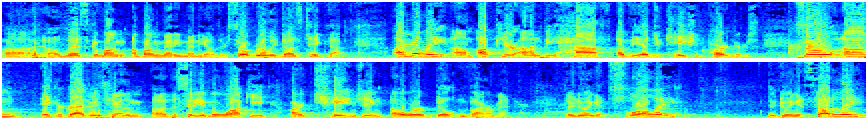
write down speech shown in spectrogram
uh, list among among many many others. So it really does take that. I'm really um, up here on behalf of the education partners. So, um, Acre graduates here in the, uh, the city of Milwaukee are changing our built environment. They're doing it slowly, they're doing it subtly,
